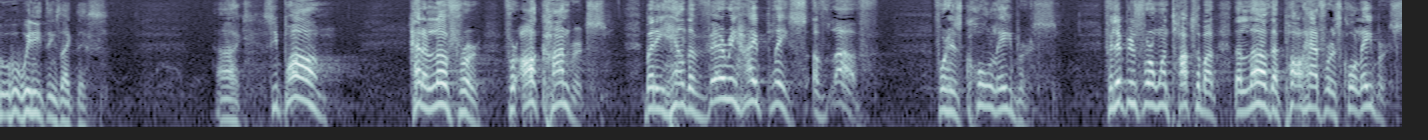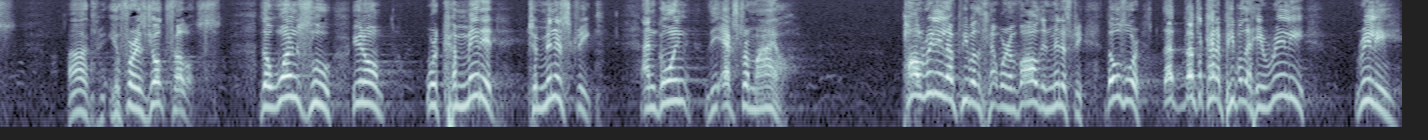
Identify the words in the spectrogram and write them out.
uh, we need things like this. Uh, see, Paul had a love for, for all converts but he held a very high place of love for his co laborers. Philippians 4 1 talks about the love that Paul had for his co laborers, uh, for his yoke fellows, the ones who, you know, were committed to ministry and going the extra mile. Paul really loved people that were involved in ministry. Those were, that, that's the kind of people that he really, really,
